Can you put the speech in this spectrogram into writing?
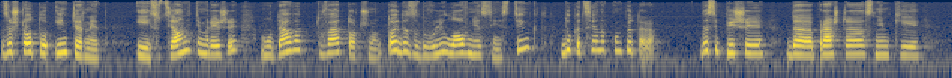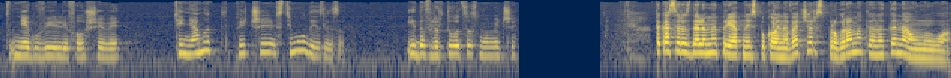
Защото интернет и социалните мрежи му дават това точно. Той да задоволи ловния си инстинкт, докато се е на компютъра. Да си пише, да праща снимки негови или фалшиви. Те нямат вече стимул да излизат и да флиртуват с момиче. Така се разделяме приятна и спокойна вечер с програмата на канал 0.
